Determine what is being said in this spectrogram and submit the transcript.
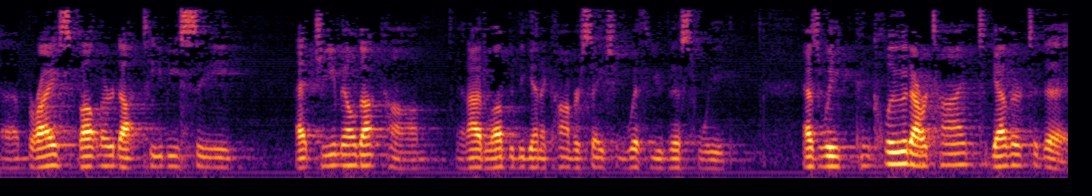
uh, bricebutler.tbc at gmail.com, and I'd love to begin a conversation with you this week. As we conclude our time together today,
